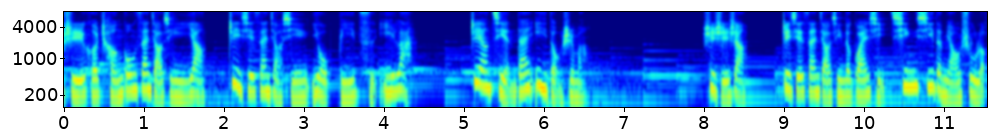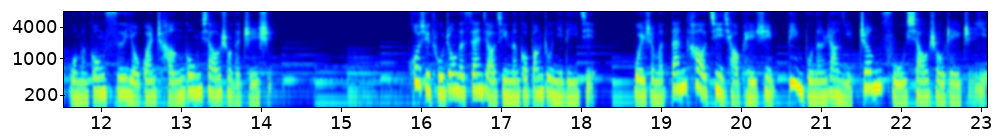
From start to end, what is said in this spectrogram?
时，和成功三角形一样，这些三角形又彼此依赖，这样简单易懂是吗？事实上，这些三角形的关系清晰地描述了我们公司有关成功销售的知识。或许图中的三角形能够帮助你理解，为什么单靠技巧培训并不能让你征服销售这一职业。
